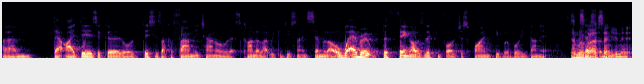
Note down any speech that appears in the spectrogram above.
um, their ideas are good, or this is like a family channel that's kind of like we could do something similar, or whatever the thing I was looking for. I Just find people who've already done it. and reverse engineer.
